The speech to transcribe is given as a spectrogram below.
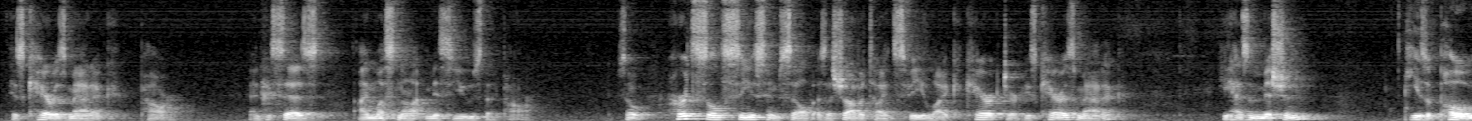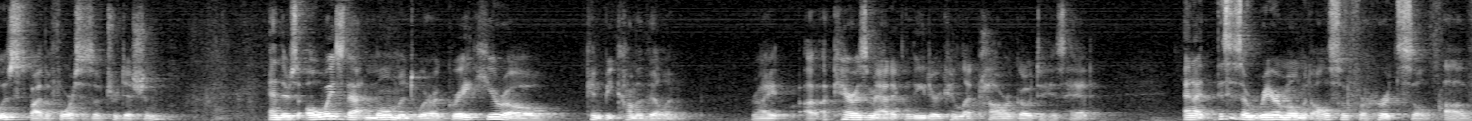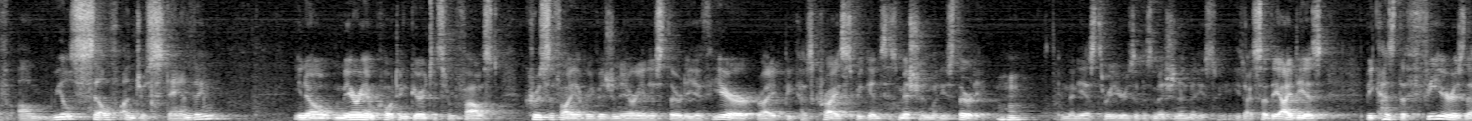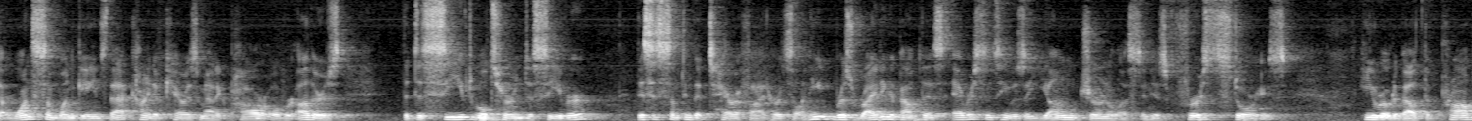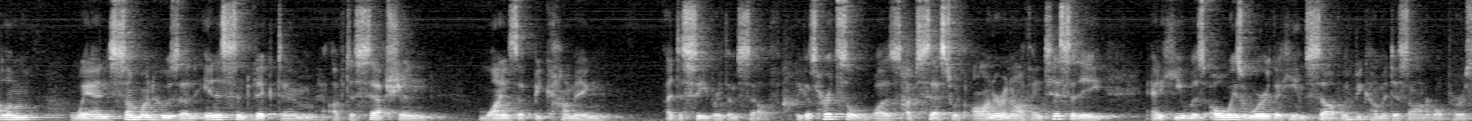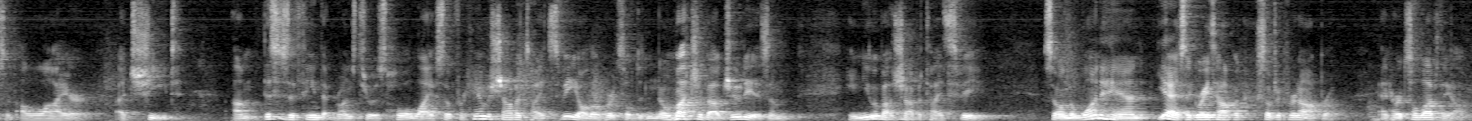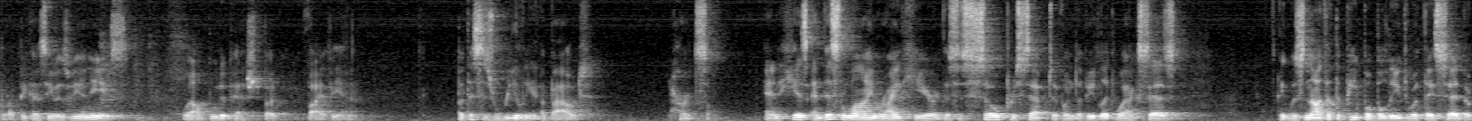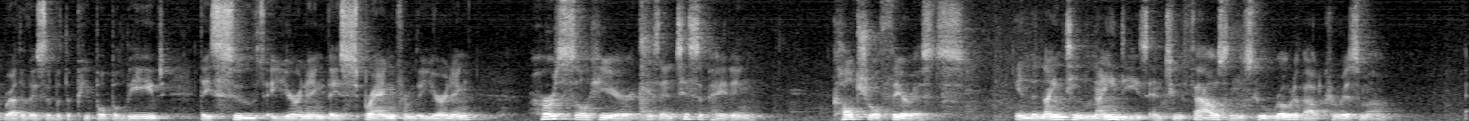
his charismatic power. And he says, I must not misuse that power. So Herzl sees himself as a Shabbatai Tzvi like character. He's charismatic, he has a mission, he is opposed by the forces of tradition, and there's always that moment where a great hero can become a villain, right? A, a charismatic leader can let power go to his head. And I, this is a rare moment also for Herzl of um, real self understanding. You know, Miriam quoting Goethe's from Faust crucify every visionary in his 30th year, right? Because Christ begins his mission when he's 30. Mm-hmm. And then he has three years of his mission, and then he's, he dies. So the idea is Because the fear is that once someone gains that kind of charismatic power over others, the deceived will turn deceiver. This is something that terrified Herzl. And he was writing about this ever since he was a young journalist. In his first stories, he wrote about the problem when someone who's an innocent victim of deception winds up becoming a deceiver themselves. Because Herzl was obsessed with honor and authenticity, and he was always worried that he himself would become a dishonorable person, a liar, a cheat. Um, this is a theme that runs through his whole life. So for him, Shabbatai Tzvi, although Herzl didn't know much about Judaism, he knew about Shabbatai Tzvi. So on the one hand, yeah, it's a great topic subject for an opera. And Herzl loved the opera because he was Viennese. Well, Budapest, but via Vienna. But this is really about Herzl. And, his, and this line right here, this is so perceptive when David Litvak says, it was not that the people believed what they said, but rather they said what the people believed. They soothed a yearning, they sprang from the yearning. Herzl here is anticipating cultural theorists in the 1990s and 2000s who wrote about charisma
